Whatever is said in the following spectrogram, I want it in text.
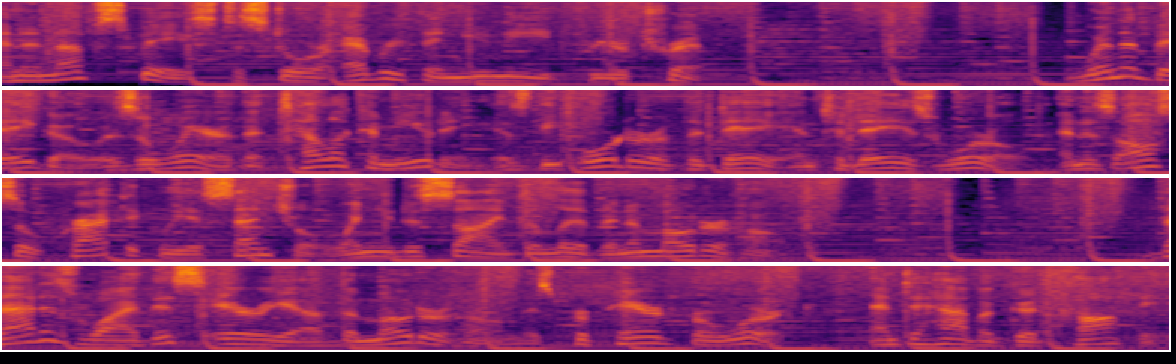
and enough space to store everything you need for your trip. Winnebago is aware that telecommuting is the order of the day in today's world and is also practically essential when you decide to live in a motorhome. That is why this area of the motorhome is prepared for work and to have a good coffee.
